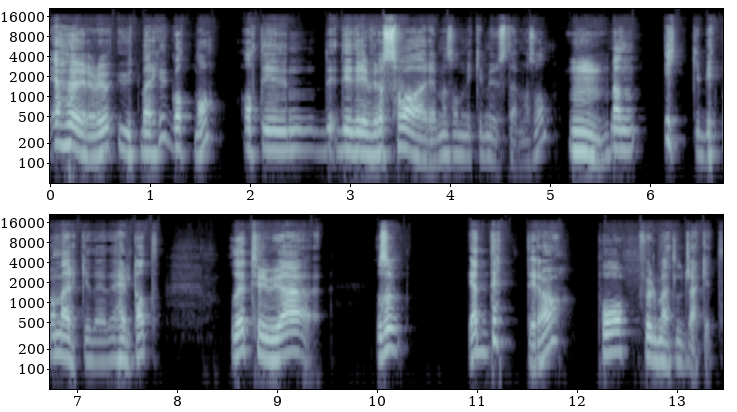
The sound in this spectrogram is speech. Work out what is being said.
jeg hører det jo utmerket godt nå, at de, de driver og svarer med sånn Mickey Mouse-stemme og sånn, Mm. men ikke bitt meg merke i det i det hele tatt. Og det tror jeg Altså, jeg detter av på Full Metal Jacket.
